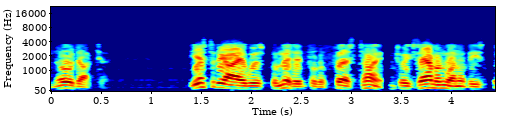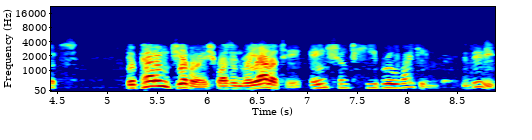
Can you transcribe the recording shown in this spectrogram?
No, Doctor. Yesterday I was permitted for the first time to examine one of these notes. The apparent gibberish was in reality ancient Hebrew writing. Indeed.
